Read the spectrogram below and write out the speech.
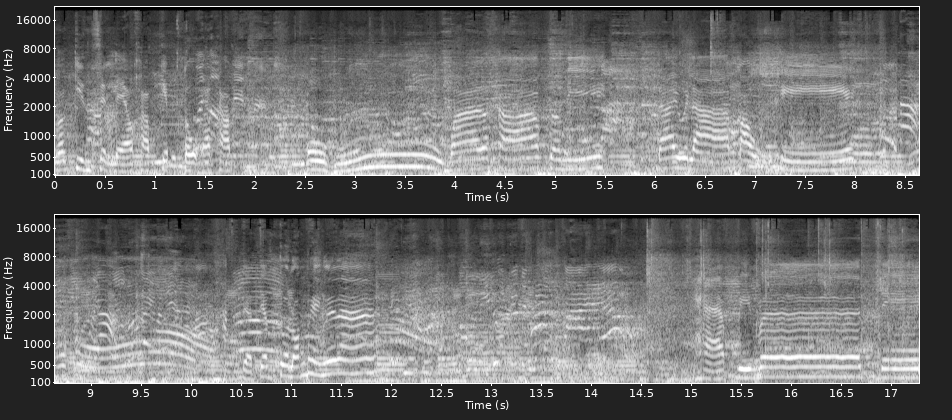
กๆเขาก็กินเสร็จแล้วครับ เก็บโต๊ะแล้วครับ โอ้โหมาแล้วครับ ตอนนี้ได้เวลาเป่าเค้กเดี๋ยวเตรียมตัวร้องเพลงด้วยนะ Happy birthday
